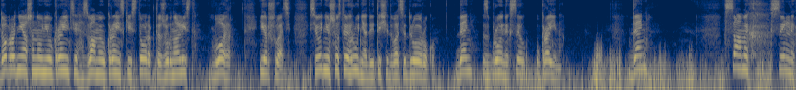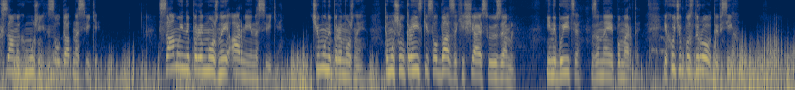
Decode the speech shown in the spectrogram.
Доброго дня, шановні українці! З вами український історик та журналіст, блогер Ігор Швець. Сьогодні 6 грудня 2022 року. День Збройних сил України. День самих сильних, самих мужніх солдат на світі. Самої непереможної армії на світі. Чому непереможної? Тому що український солдат захищає свою землю і не боїться за неї померти. Я хочу поздоровити всіх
